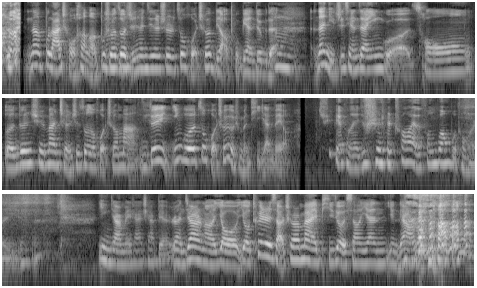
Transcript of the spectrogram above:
那不拉仇恨了，不说坐直升机的事，坐火车比较普遍，对不对？嗯，那你之前在英国从伦敦去曼城是坐的火车吗？你对英国坐火车有什么体验没有？区别可能也就是窗外的风光不同而已。硬件没啥差别，软件呢有有推着小车卖啤酒、香烟、饮料的吗？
